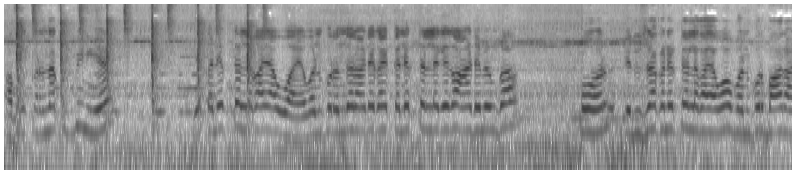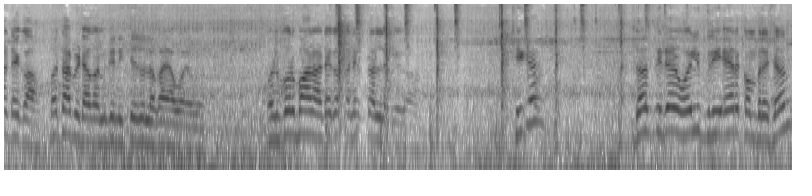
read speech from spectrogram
आपको करना कुछ भी नहीं है. ये कनेक्टर लगाया हुआ है. वन फोर अंदर आटे का एक कनेक्टर लगेगा आठ एम का. और ये दूसरा कनेक्टर लगाया हुआ वन फोर बाहर आटे का. बता बेटा गन के नीचे जो लगाया हुआ है वो. वन फोर बाहर आटे का कनेक्टर लगेगा. ठीक है? दस litre oil free air compressor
